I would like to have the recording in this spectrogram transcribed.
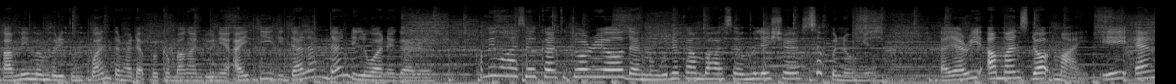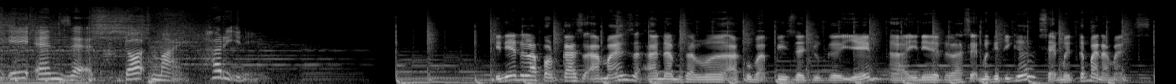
Kami memberi tumpuan terhadap perkembangan dunia IT di dalam dan di luar negara. Kami menghasilkan tutorial dan menggunakan bahasa Malaysia sepenuhnya. Layari amans.my, a m a n z.my hari ini. Ini adalah podcast Amans anda bersama aku Mak Pis dan juga Yem. Uh, ini adalah segmen ketiga, segmen Teman Amans.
